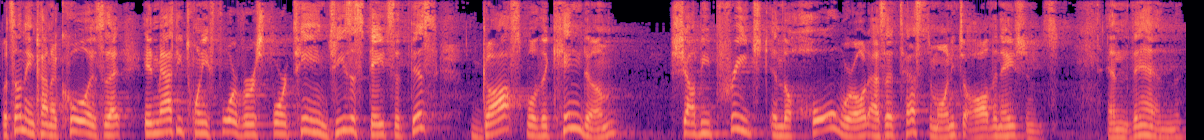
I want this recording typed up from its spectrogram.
But something kind of cool is that in Matthew 24, verse 14, Jesus states that this gospel of the kingdom shall be preached in the whole world as a testimony to all the nations, and then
